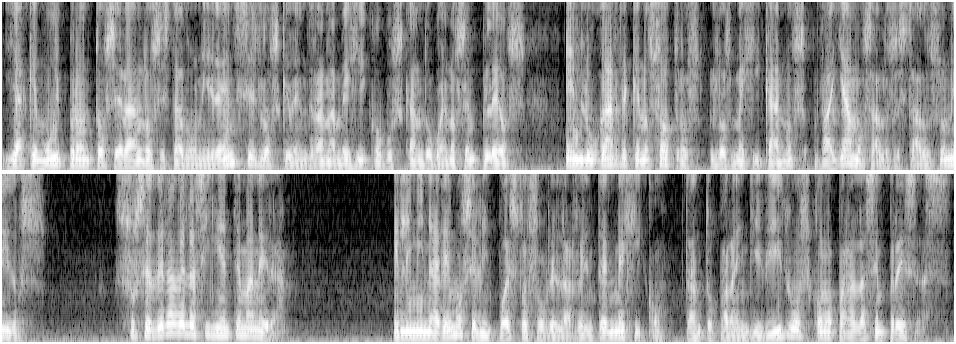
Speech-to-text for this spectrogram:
ya que muy pronto serán los estadounidenses los que vendrán a México buscando buenos empleos, en lugar de que nosotros, los mexicanos, vayamos a los Estados Unidos. Sucederá de la siguiente manera. Eliminaremos el impuesto sobre la renta en México, tanto para individuos como para las empresas.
